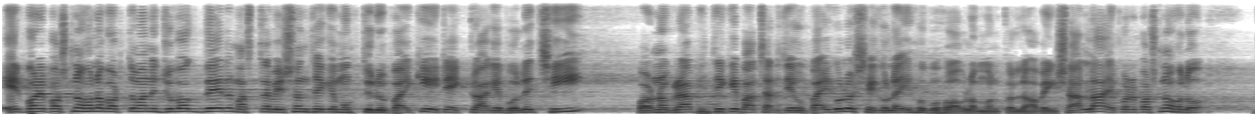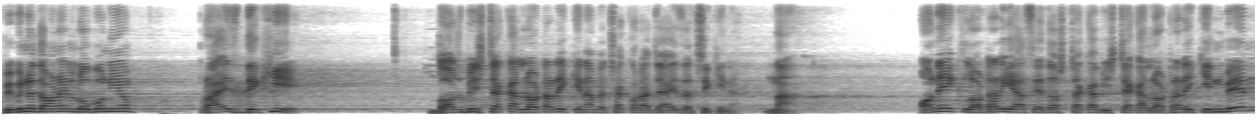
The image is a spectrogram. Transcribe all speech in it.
এরপরে প্রশ্ন হলো, বর্তমানে যুবকদের মাস্টারবেশন থেকে মুক্তির উপায় কি? এটা একটু আগে বলেছি। পর্নোগ্রাফি থেকে বাঁচার যে উপায়গুলো, সেগুলোই হুবহু অবলম্বন করলে হবে ইনশাআল্লাহ। এরপরে প্রশ্ন হলো, বিভিন্ন ধরনের লোভনীয় প্রাইজ দেখিয়ে দশ বিশ টাকার লটারি কেনা বেচা করা জায়েজ আছে কিনা? না। অনেক লটারি আছে, দশ টাকা, বিশ টাকার লটারি কিনবেন।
